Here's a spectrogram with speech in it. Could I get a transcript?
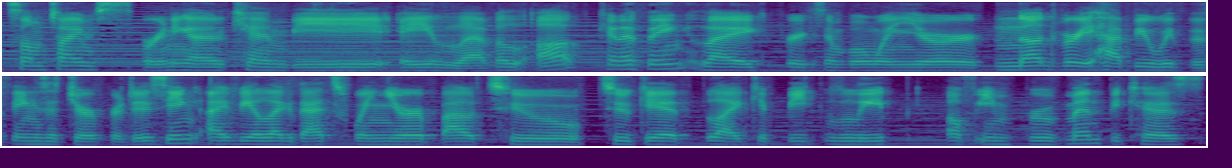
sometimes burning out can be a level up kind of thing. Like, for example, when you're not very happy with the things that you're producing, I feel like that's when you're about to to get like a big leap of improvement because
